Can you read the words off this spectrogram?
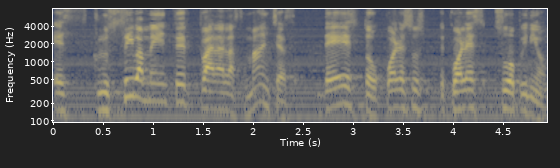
exclusivamente para las manchas. De esto, ¿cuál es, su, ¿cuál es su opinión?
